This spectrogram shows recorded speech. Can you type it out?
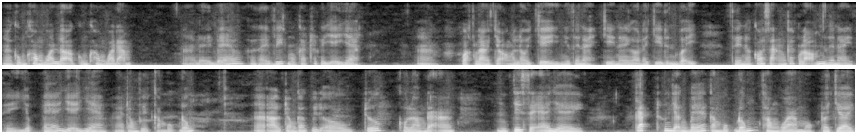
à, cũng không quá lợ cũng không quá đậm à, để bé có thể viết một cách rất là dễ dàng. À, hoặc là chọn cái loại chì như thế này. Chì này gọi là chì định vị. Thì nó có sẵn các lõm như thế này thì giúp bé dễ dàng à, trong việc cầm bút đúng. À, ở trong các video trước cô Long đã ừ, chia sẻ về cách hướng dẫn bé cầm bút đúng thông qua một trò chơi.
